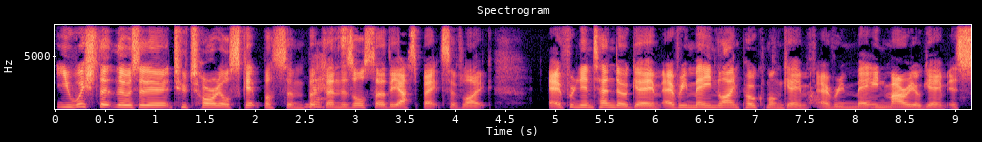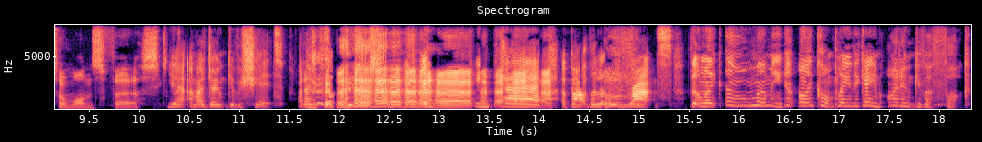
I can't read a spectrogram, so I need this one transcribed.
you wish that there was a tutorial skip button, but then there's also the aspect of like every Nintendo game, every mainline Pokemon game, every main Mario game is someone's first. Yeah, and I don't give a shit. I don't fucking, I don't fucking care about the little rats that are like, oh, mummy, I can't play the game. I don't give a fuck.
